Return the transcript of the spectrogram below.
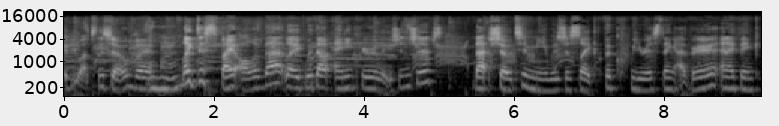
if you watch the show. But Mm-hmm. like despite all of that, like without any queer relationships, that show to me was just like the queerest thing ever. And I think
